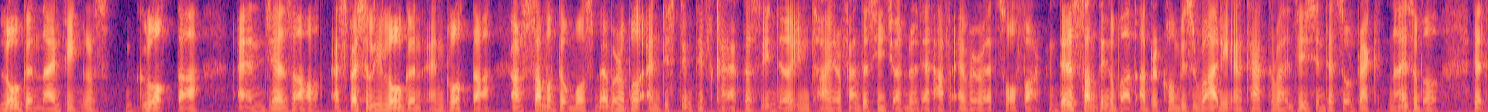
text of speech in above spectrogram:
Logen Nine Fingers, Glokta, and Jezal, especially Logen and Glokta, are some of the most memorable and distinctive characters in the entire fantasy genre that I've ever read so far. There is something about Abercrombie's writing and characterization that's so recognizable that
